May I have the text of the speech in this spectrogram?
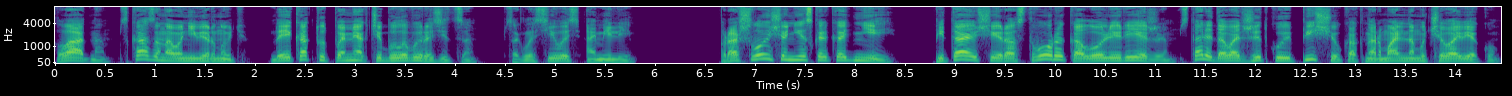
Ладно, сказанного не вернуть. Да и как тут помягче было выразиться?» — согласилась Амели. Прошло еще несколько дней. Питающие растворы кололи реже, стали давать жидкую пищу, как нормальному человеку.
